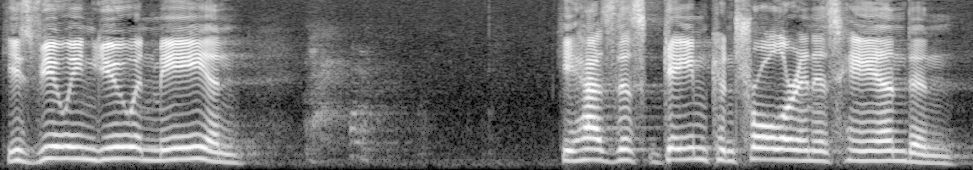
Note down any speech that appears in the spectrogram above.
He's viewing you and me, and he has this game controller in his hand, and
